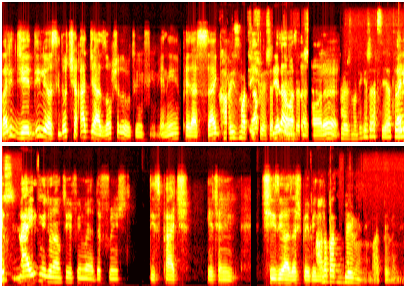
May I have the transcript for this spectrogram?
ولی جدی لیاسیدو چقدر جذاب شده بود تو این فیلم. یعنی پدر سگ کاریزماتیک بشه دلم اصلا. آره. کاریزماتیک ولی شخصیتش بعید می‌دونم توی فیلم The French Dispatch یه چنین چیزی ازش ببینیم. حالا باید ببینیم باید ببینیم.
